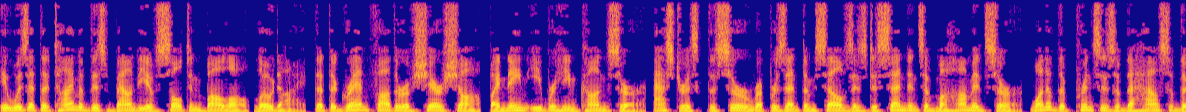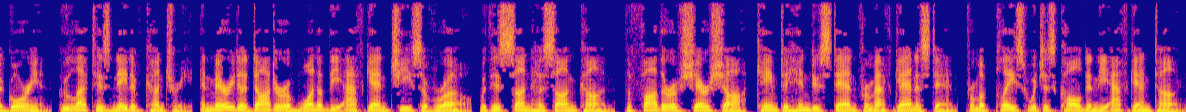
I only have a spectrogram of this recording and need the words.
It was at the time of this bounty of Sultan Bahlul Lodi, that the grandfather of Sher Shah, by name Ibrahim Khan Sur, the Sur represent themselves as descendants of Muhammad Sur, one of the princes of the House of the Ghorian, who left his native country, and married a daughter of one of the Afghan chiefs of Roh, with his son Hassan Khan, the father of Sher Shah, came to Hindustan from Afghanistan, from a place which is called in the Afghan tongue,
